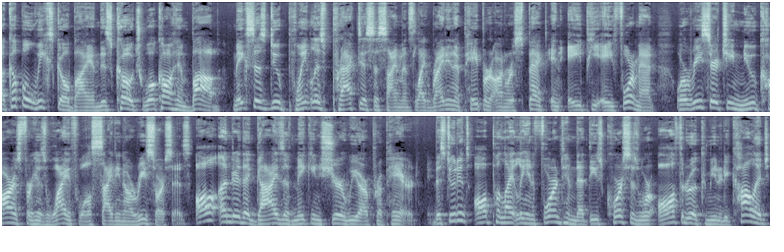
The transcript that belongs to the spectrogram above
A couple weeks go by, and this coach, we'll call him Bob, makes us do pointless practice assignments like writing a paper on respect in APA format or researching new cars for his wife while citing our resources, all under the guise of making sure we are prepared. The students all politely informed him that these courses were all through a community college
